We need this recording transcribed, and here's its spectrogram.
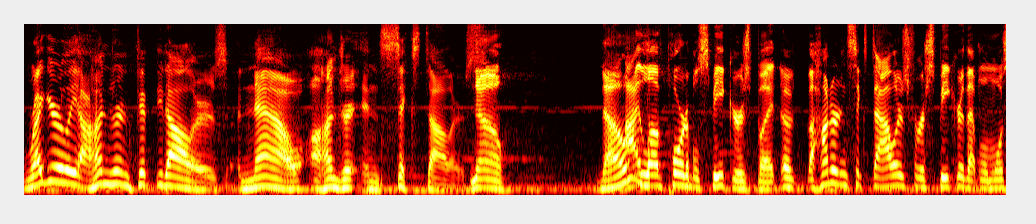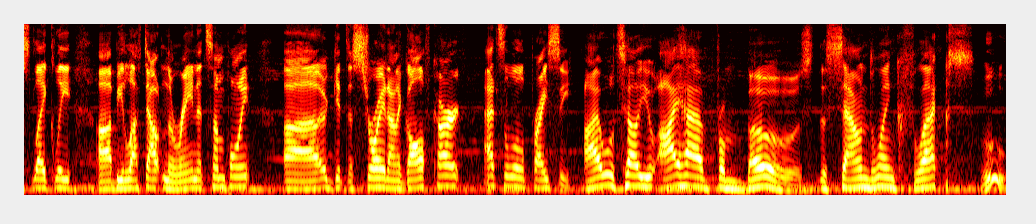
regularly $150, now $106. No. No? I love portable speakers, but uh, $106 for a speaker that will most likely uh, be left out in the rain at some point, uh, get destroyed on a golf cart, that's a little pricey. I will tell you, I have from Bose the SoundLink Flex. Ooh.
